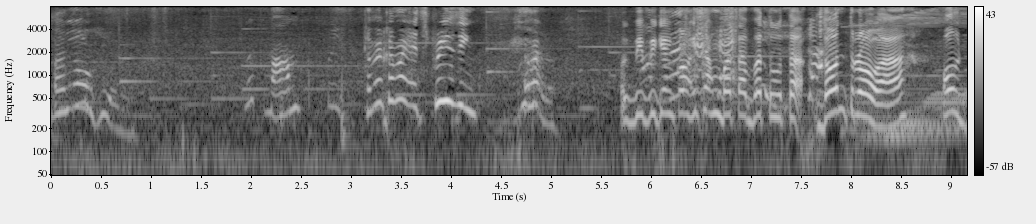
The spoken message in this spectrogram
ano. Look, mom. Come here, come here. It's freezing. Come here. Pagbibigyan ko ang isang bata-batuta. Don't throw, ah. Hold.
